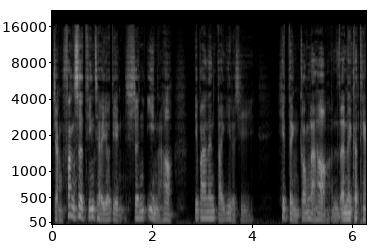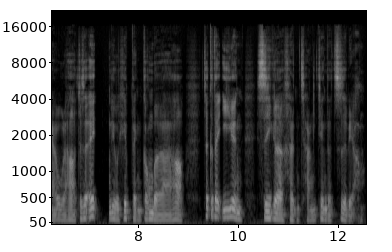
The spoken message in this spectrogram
讲放射听起来有点生硬了哈，一般人大意的是。翕电光了哈，那个听有了哈，就是哎，你有翕电光无啊哈？这个在医院是一个很常见的治疗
